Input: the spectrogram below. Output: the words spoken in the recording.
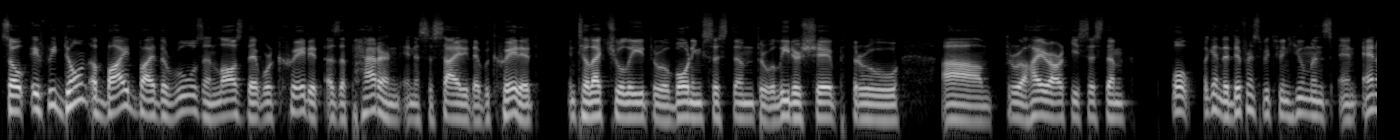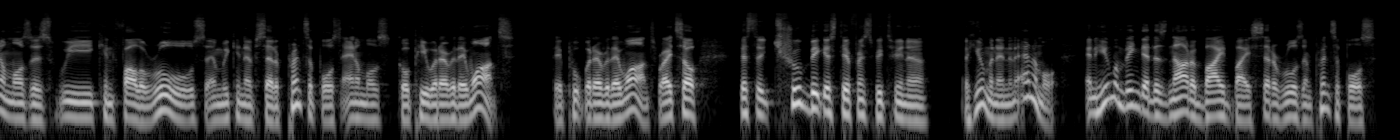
So if we don't abide by the rules and laws that were created as a pattern in a society that we created, intellectually through a voting system, through a leadership, through um, through a hierarchy system. Well, again, the difference between humans and animals is we can follow rules and we can have set of principles. Animals go pee whatever they want. They poop whatever they want, right? So that's the true biggest difference between a, a human and an animal. And a human being that does not abide by a set of rules and principles,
